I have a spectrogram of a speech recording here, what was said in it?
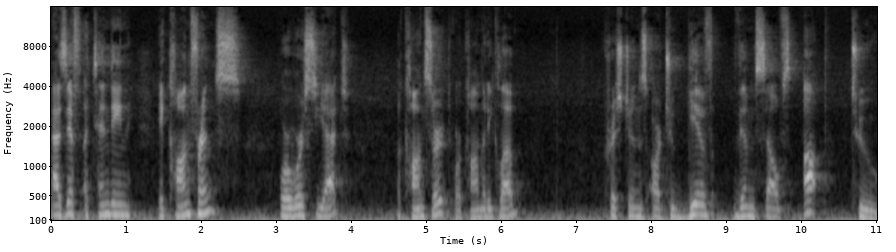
as if attending a conference or worse yet, a concert or comedy club. Christians are to give themselves up to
